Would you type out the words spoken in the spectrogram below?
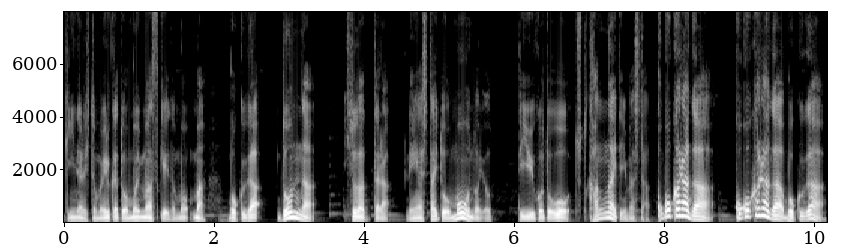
気になる人もいるかと思いますけれども、まあ僕がどんな人だったら恋愛したいと思うのよっていうことをちょっと考えてみました。ここからが、ここからが僕が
